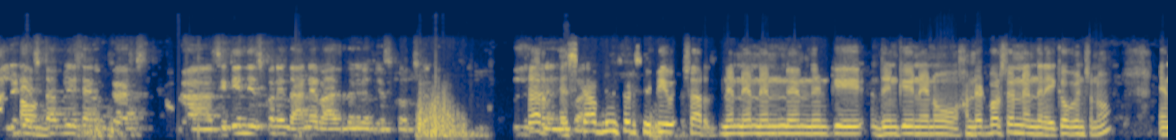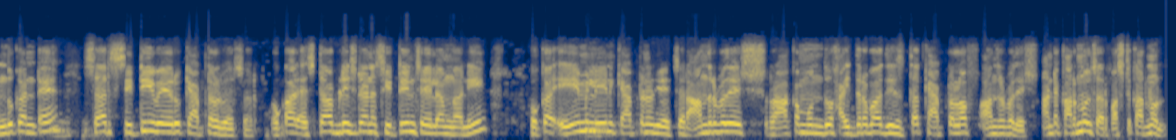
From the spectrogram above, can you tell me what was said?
ఆల్రెడీ. ఎస్టాబ్లిష్ అయిన ఒక ఒక సిటీని తీసుకొని దాన్నే రాజధానిగా చేసుకోవచ్చు కదా. సార్? ఎస్టాబ్లిష్డ్ సిటీ సార్ నేను నేను దీనికి దీనికి నేను హండ్రెడ్ పర్సెంట్ నేను నేను ఏకోపించను ఎందుకంటే సార్ సిటీ వేరు క్యాపిటల్ వేరు సార్ ఒక ఎస్టాబ్లిష్డ్ అయిన సిటీని చేయలేం కానీ ఒక ఏమి లేని క్యాపిటల్ చేయొచ్చు సార్ ఆంధ్రప్రదేశ్ రాకముందు Hyderabad is the capital of Andhra Pradesh. అంటే కర్నూలు సార్ ఫస్ట్ కర్నూలు.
